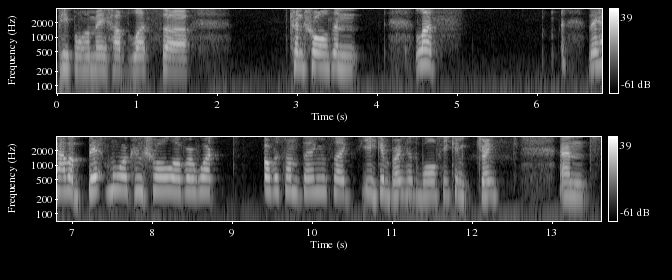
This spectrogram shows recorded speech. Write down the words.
people who may have less uh controls and less they have a bit more control over what over some things like he can bring his wolf he can drink and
